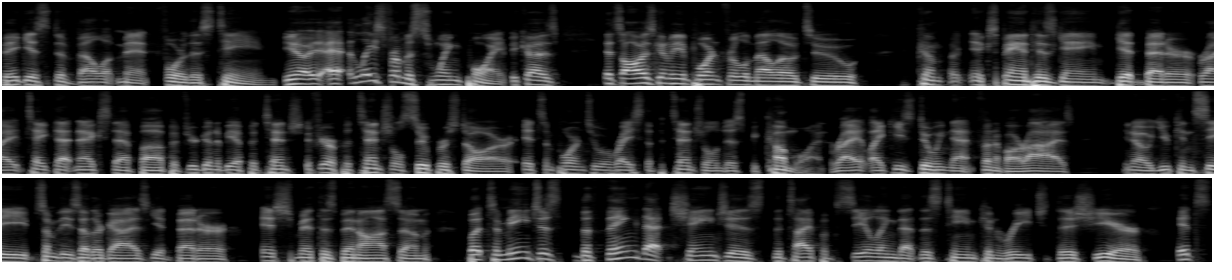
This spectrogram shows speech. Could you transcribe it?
biggest development for this team, you know, at least from a swing point, because it's always going to be important for LaMelo to come expand his game, get better, right? Take that next step up. If you're going to be a potential, if you're a potential superstar, it's important to erase the potential and just become one, right? Like he's doing that in front of our eyes. You know, you can see some of these other guys get better. Ish Smith has been awesome. But to me, just the thing that changes the type of ceiling that this team can reach this year, it's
